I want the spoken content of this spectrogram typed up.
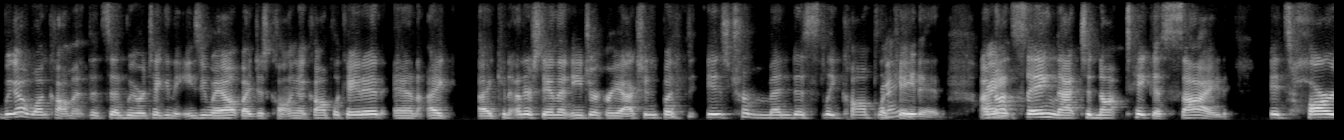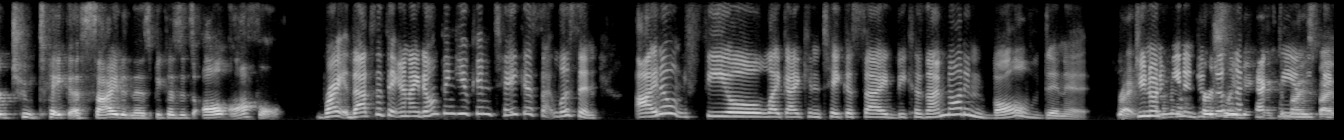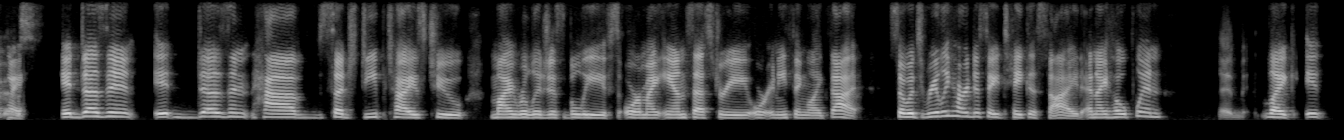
we got one comment that said we were taking the easy way out by just calling it complicated and i i can understand that knee-jerk reaction but it is tremendously complicated i'm Right. not saying that to not take a side it's hard to take a side in this because it's all awful Right. That's the thing. And I don't think you can take a side. Listen, I don't feel like I can take a side because I'm not involved in it. right Do you know what I I'm mean? It just doesn't affect me in the by same way. It doesn't it doesn't have such deep ties to my religious beliefs or my ancestry or anything like that. So it's really hard to say take a side. And I hope when uh, like it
